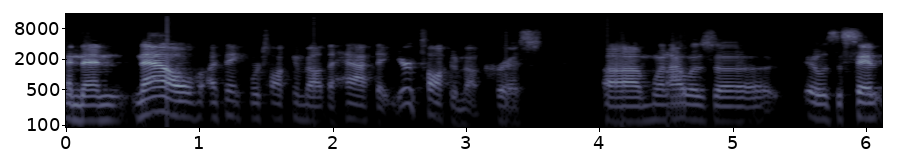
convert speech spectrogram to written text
And then now I think we're talking about the half that you're talking about, Chris. Um, when I was, uh, it was the,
